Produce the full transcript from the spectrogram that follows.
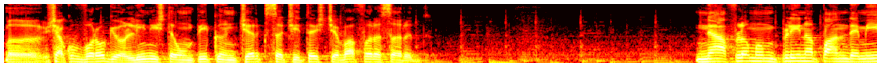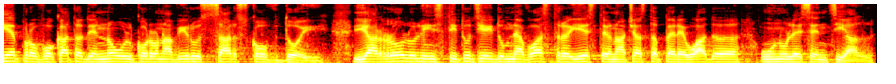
Bă, și acum vă rog eu, liniște un pic, încerc să citești ceva fără să râd ne aflăm în plină pandemie provocată de noul coronavirus SARS-CoV-2 Iar rolul instituției dumneavoastră este în această perioadă unul esențial.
